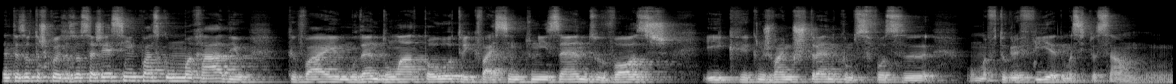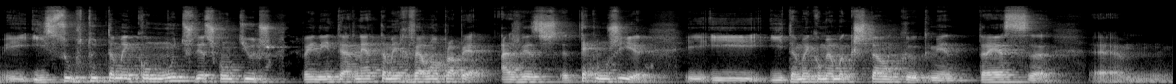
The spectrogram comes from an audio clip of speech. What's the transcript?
tantas outras coisas, ou seja, é assim quase como uma rádio que vai mudando de um lado para o outro e que vai sintonizando vozes e que, que nos vai mostrando como se fosse uma fotografia de uma situação. E, e, sobretudo também como muitos desses conteúdos vêm da internet também revelam a própria às vezes tecnologia. E, e, e também como é uma questão que, que me interessa um, ehm,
